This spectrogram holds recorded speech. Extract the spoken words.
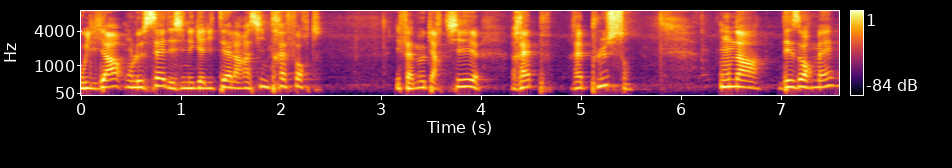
où il y a, on le sait, des inégalités à la racine très fortes. Les fameux quartiers REP, REP+, on a désormais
